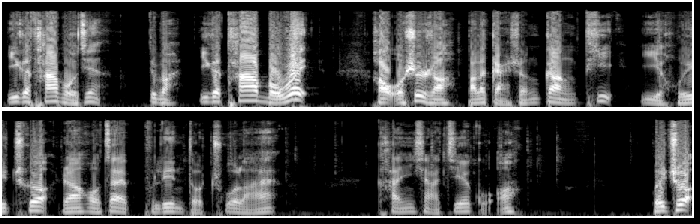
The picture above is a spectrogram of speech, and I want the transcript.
一个 table 键，对吧？一个 table 位。好，我试试啊，把它改成杠 t，一回车，然后再 print 出来，看一下结果。回车，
